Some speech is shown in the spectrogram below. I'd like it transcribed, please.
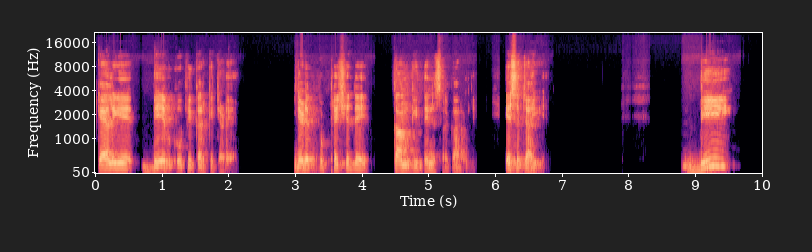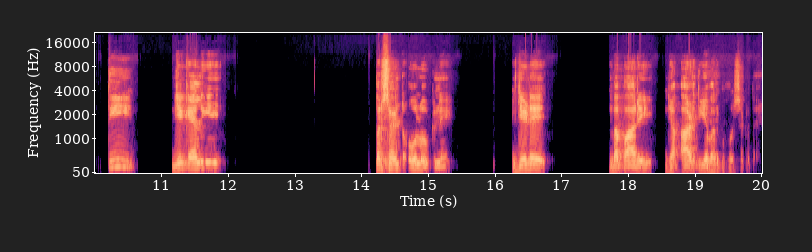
ਕਹਿ ਲਈਏ ਬੇਵਕੂਫੀ ਕਰਕੇ ਚੜਿਆ ਜਿਹੜੇ ਪੁੱਠੇ ਸਿੱਧੇ ਕੰਮ ਕੀਤੇ ਨੇ ਸਰਕਾਰਾਂ ਨੇ ਇਹ ਸੱਚਾਈ ਹੈ। 20 30 ਜੇ ਕਹਿ ਲਈਏ ਪਰਸੈਂਟ ਉਹ ਲੋਕ ਨੇ ਜਿਹੜੇ ਵਪਾਰੀ ਜਾਂ ਆੜਤੀਆ ਵਰਗ ਹੋ ਸਕਦਾ ਹੈ।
